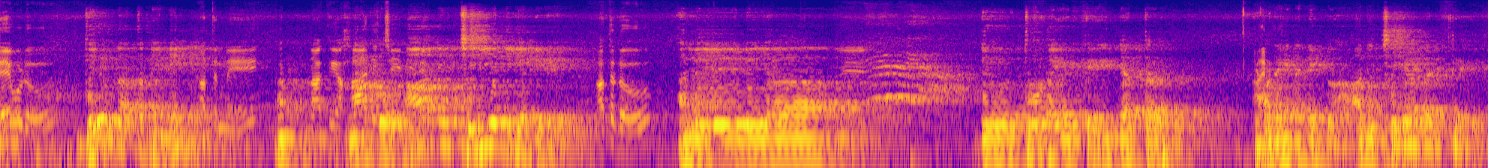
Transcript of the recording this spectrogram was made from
దేవుడు దేవుడు అతనిని అతన్ని నాకు హాని చేయని అతడు హల్లెలూయా. దేవుడు తోడై ఉంటే ఏం చేస్తాడు? ఎవరైనా నీకు హాని చేయాలంటే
